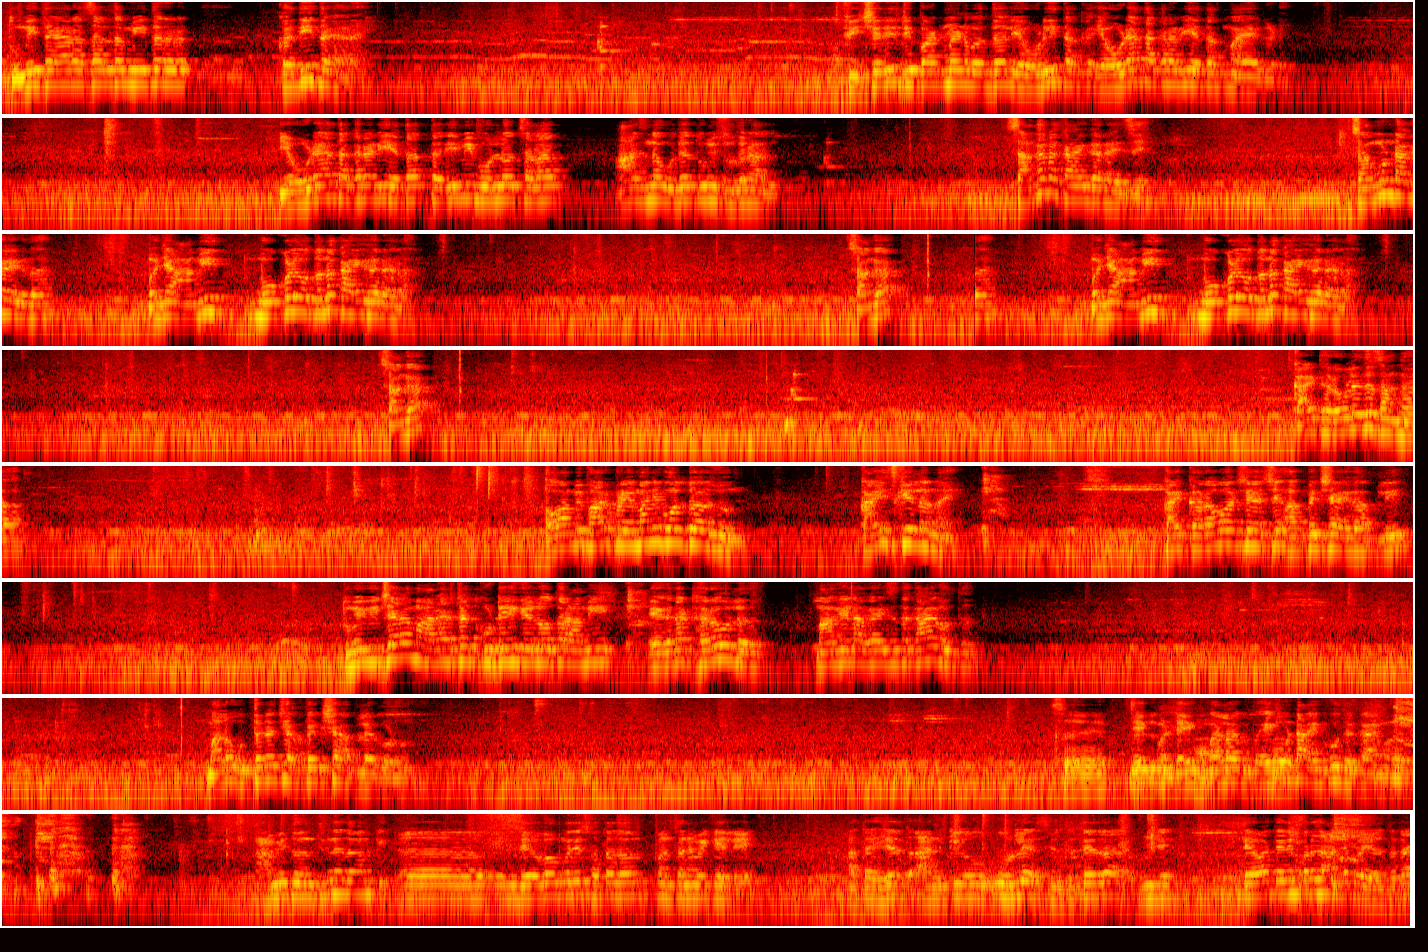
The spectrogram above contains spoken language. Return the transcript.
तुम्ही तयार असाल तर मी तर कधी तयार आहे? फिशरीज डिपार्टमेंटबद्दल एवढी तक एवढ्या तक्रारी येतात माझ्याकडे. एवढ्या तक्रारी येतात तरी मी बोललो चला आज ना उद्या तुम्ही सुधराल. सांगा ना काय करायचंय. सांगून टाका एकदा. म्हणजे आम्ही मोकळे होतो ना काय करायला. सांगा. म्हणजे आम्ही मोकळे होतो ना काय करायला. सांगा. काय ठरवलंय तर सांगा. अहो आम्ही फार प्रेमाने बोलतोय अजून. काहीच केलं नाही. काय करावं अशी अशी अपेक्षा आहे का आपली? तुम्ही विचारा महाराष्ट्रात कुठेही गेलो तर आम्ही एकदा ठरवलं मागे लागायचं तर काय होतं? मला उत्तराची अपेक्षा आहे आपल्याकडून. एक मिनिट एक. मला एक हो. मिनिट ऐकू दे काय म्हणत आम्ही दोन तीनदा जाऊन देवबागमध्ये स्वतः जाऊन पंचनामे केले. आता ह्याच्यात आणखी उरले असतील तर त्याला म्हणजे तेव्हा त्यांनी परत आलं पाहिजे होतं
